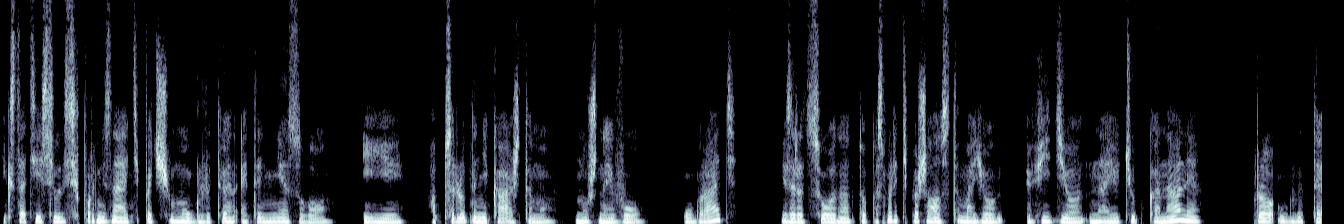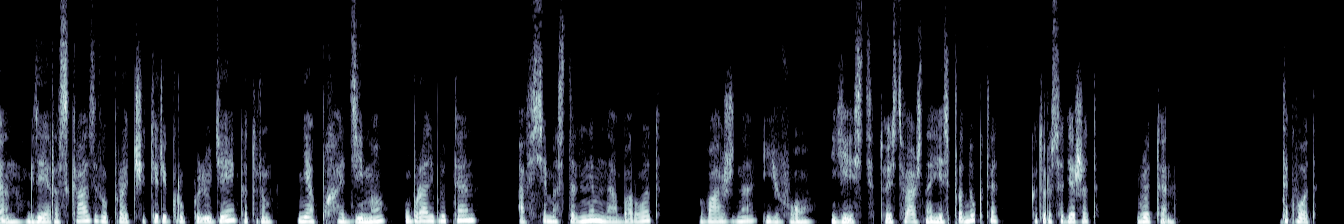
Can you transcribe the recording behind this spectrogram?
И, кстати, если вы до сих пор не знаете, почему глютен — это не зло, и абсолютно не каждому нужно его убрать из рациона, то посмотрите, пожалуйста, мое видео на YouTube-канале про глютен, где я рассказываю про четыре группы людей, которым необходимо убрать глютен, а всем остальным, наоборот, важно его есть. То есть важно есть продукты, которые содержат глютен. Так вот,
